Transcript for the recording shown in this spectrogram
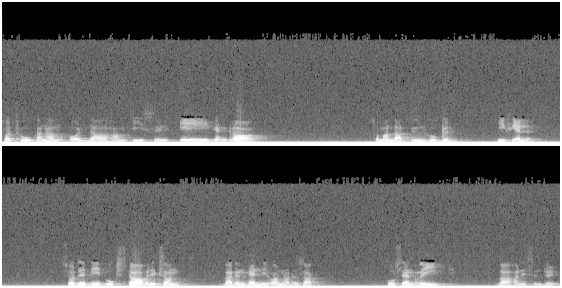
Så tok han ham og la ham i sin egen grav, som han latt uthugge i fjellet. Så det blir bokstavelig sånn hva Den hellige ånd hadde sagt hos en rik var han i sin død.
